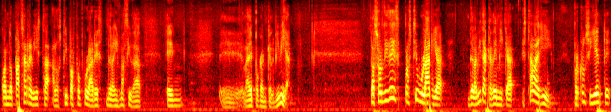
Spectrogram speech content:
cuando pasa revista a los tipos populares de la misma ciudad en eh, la época en que él vivía. La sordidez prostibularia de la vida académica estaba allí, por consiguiente,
